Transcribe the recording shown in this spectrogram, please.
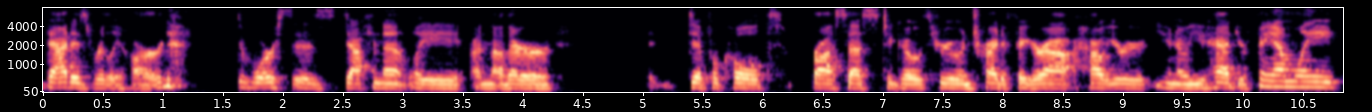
that is really hard. divorce is definitely another difficult process to go through and try to figure out how you're, you know, you had your family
